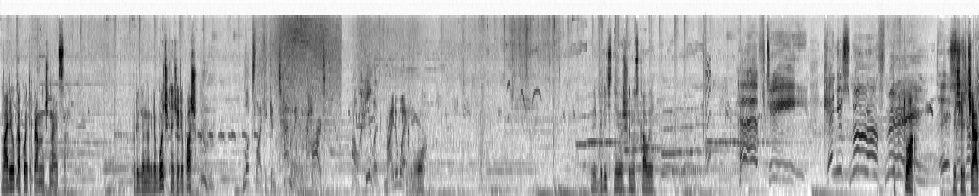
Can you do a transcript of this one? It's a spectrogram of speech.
Марио какой-то прям начинается. Прыгаем на грибочек, на черепашек. О. Доберитесь на вершину скалы. Ты кто? Весельчак.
